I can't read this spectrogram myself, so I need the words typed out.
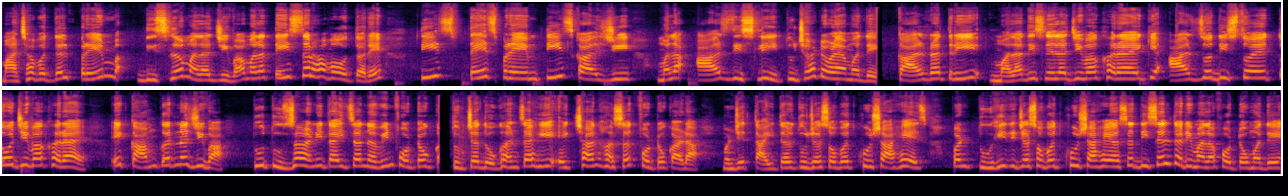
माझ्याबद्दल प्रेम दिसलं मला जीवा. मला तेच तर हवं होतं रे. तीच तेच प्रेम तीच काळजी मला आज दिसली तुझ्या डोळ्यामध्ये. काल रात्री मला दिसलेला जीवा खरा आहे की आज जो दिसतोय तो जीवा खरा आहे. एक काम कर ना जीवा. तू तुझा आणि ताईचा नवीन फोटो तुमच्या दोघांचाही एक छान हसत फोटो काढा. म्हणजे ताई तर तुझ्यासोबत खुश आहेच पण तूही तिच्यासोबत खुश आहे असं दिसेल तरी मला फोटोमध्ये.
